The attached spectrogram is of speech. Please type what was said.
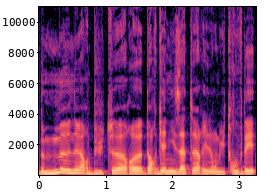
de meneur, buteur, euh, d'organisateur, et on lui trouve des,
